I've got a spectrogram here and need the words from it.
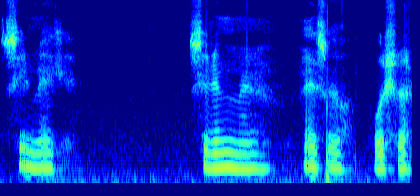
Silmek. Silinmiyor. Neyse boşver.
